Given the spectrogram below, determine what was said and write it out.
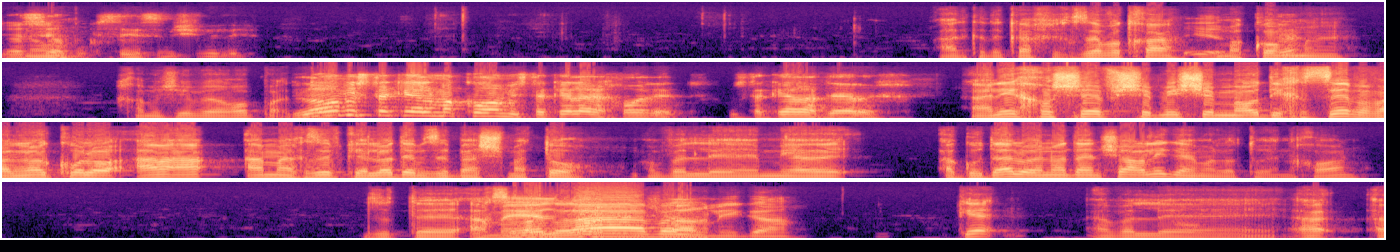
יוסי אבוקסיס בשבילי. עד כדי כך אכזב אותך? מקום... אה, חמישי באירופה. לא מסתכל על מקום, מסתכל על היכולת, מסתכל על הדרך. אני חושב שמי שמאוד אכזב, אבל אני לא אקרא לו עם מאכזב, כי אני לא יודע אם זה באשמתו, אבל uh, אגודלו אין עדיין שער ליגה, אם אני לא טועה, נכון? זאת uh, אכזבה גדולה, אבל... שער ליגה. כן, אבל uh,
